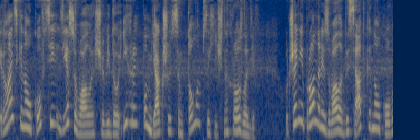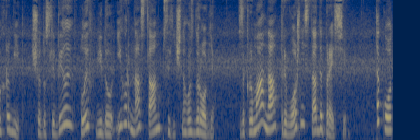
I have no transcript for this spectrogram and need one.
Ірландські науковці з'ясували, що відеоігри пом'якшують симптоми психічних розладів. Учені проаналізували десятки наукових робіт, що дослідили вплив відеоігор на стан психічного здоров'я, зокрема на тривожність та депресію. Так от,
